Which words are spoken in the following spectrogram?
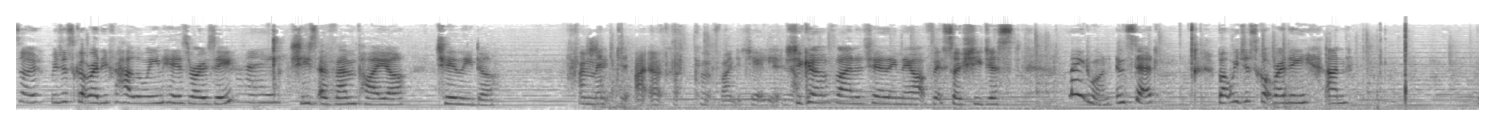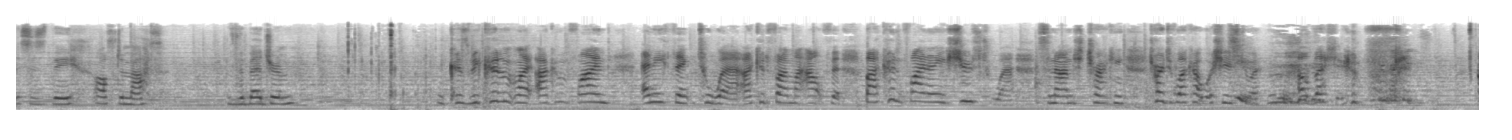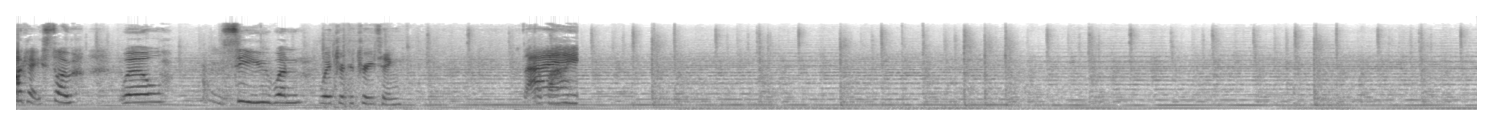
so we just got ready for Halloween. Here's Rosie. Hi. She's a vampire cheerleader. I meant to, I, I couldn't find a cheerleader. She couldn't find a cheerleading outfit, so she just made one instead. But we just got ready, and this is the aftermath of the bedroom. Because we couldn't, like, I couldn't find anything to wear. I could find my outfit, but I couldn't find any shoes to wear. So now I'm just tracking, trying to work out what shoes to wear. oh, bless you. okay, so we'll see you when we're trick-or-treating. Bye.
